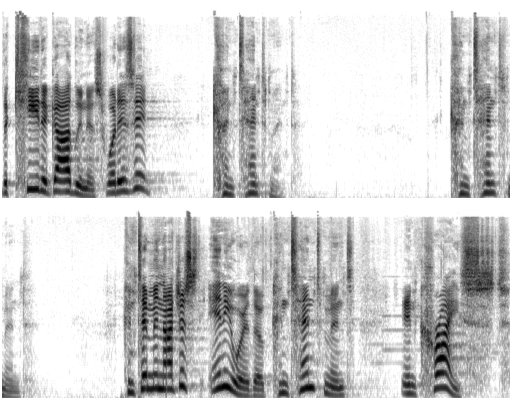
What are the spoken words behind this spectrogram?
The key to godliness. What is it? Contentment. Contentment. Contentment not just anywhere, though, contentment in Christ.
